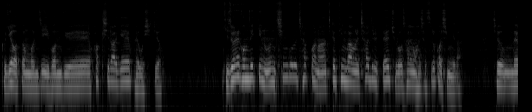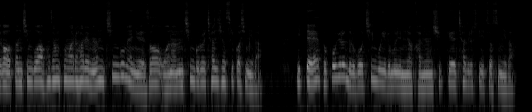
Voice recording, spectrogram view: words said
그게 어떤 건지 이번 기회에 확실하게 배우시죠. 기존의 검색 기능은 친구를 찾거나 채팅방을 찾을 때 주로 사용하셨을 것입니다. 즉, 내가 어떤 친구와 화상통화를 하려면 친구 메뉴에서 원하는 친구를 찾으셨을 것입니다. 이때 돋보기를 누르고 친구 이름을 입력하면 쉽게 찾을 수 있었습니다.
